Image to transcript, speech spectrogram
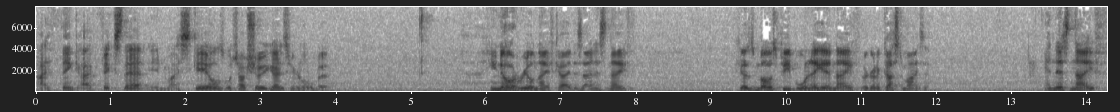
I think I fixed that in my scales which I'll show you guys here in a little bit you know a real knife guy designed this knife. Because most people when they get a knife they're going to customize it. And this knife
